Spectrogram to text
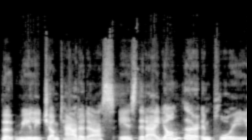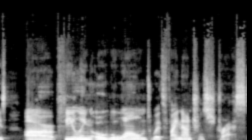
but really jumped out at us is that our younger employees are feeling overwhelmed with financial stress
